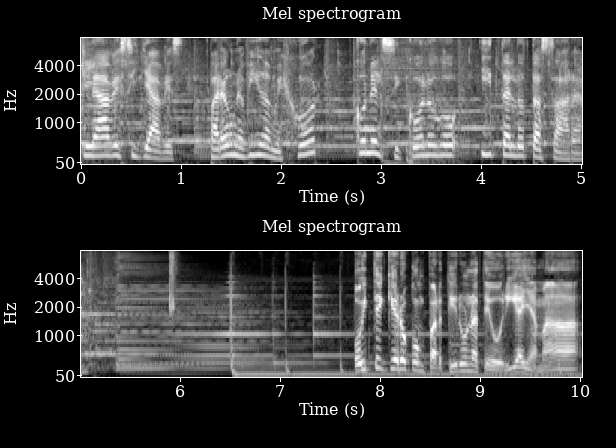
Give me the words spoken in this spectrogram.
Claves y llaves para una vida mejor con el psicólogo Ítalo Tazara. Hoy te quiero compartir una teoría llamada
